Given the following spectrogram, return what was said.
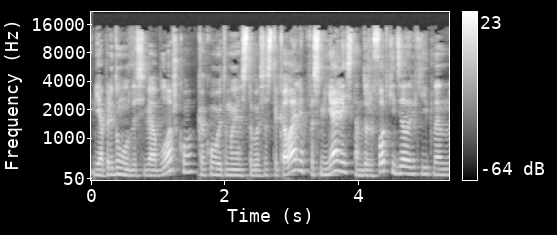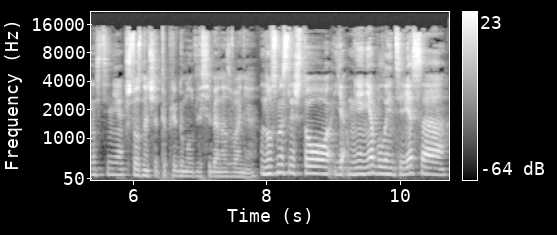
я придумал для себя обложку, какую-то мы с тобой состыковали, посмеялись, там даже фотки делали какие-то на, на стене. Что значит ты придумал для себя название? Ну, в смысле, что я, у меня не было интереса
